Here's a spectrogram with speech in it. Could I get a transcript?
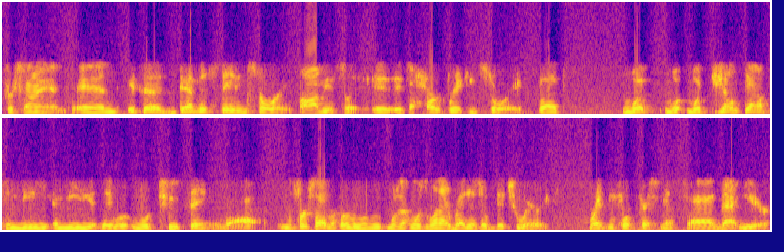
for science. And it's a devastating story, obviously. It, it's a heartbreaking story. But what, what what jumped out to me immediately were, were two things. Uh, the first I ever heard of him was, was when I read his obituary right before Christmas uh, that year.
